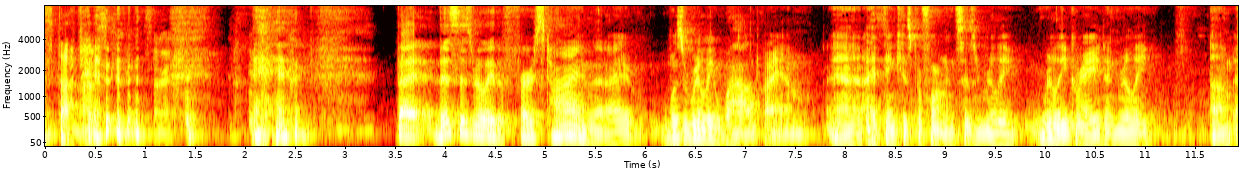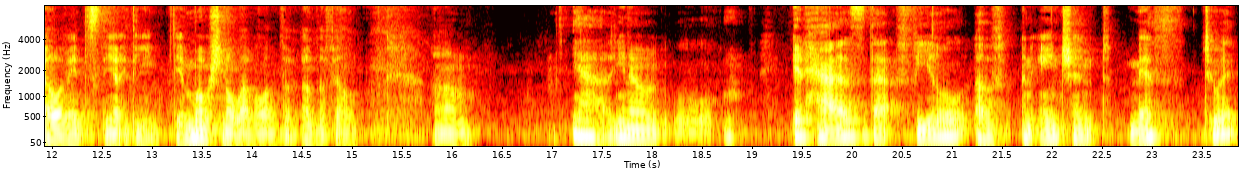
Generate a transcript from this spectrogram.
Stop it. Sorry. But this is really the first time that I was really wowed by him. And I think his performance is really, really great and really um, elevates the, the, the emotional level of the of the film. Um, yeah, you know, it has that feel of an ancient myth to it.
